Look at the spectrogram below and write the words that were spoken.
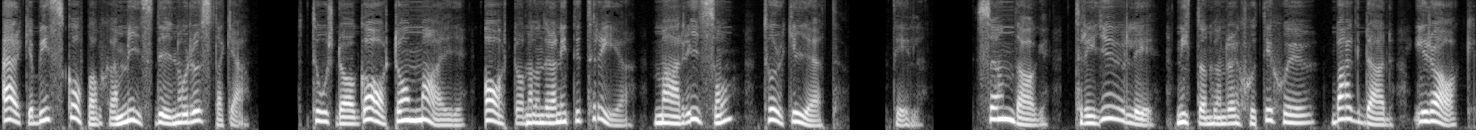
Ärkebiskop av Chamis Dino Rustaka. Torsdag 18 maj 1893, Mariso, Turkiet. Till. Söndag 3 juli 1977, Bagdad, Irak.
